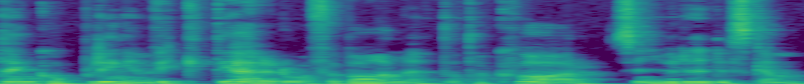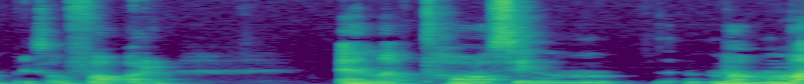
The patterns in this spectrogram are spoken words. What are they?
den kopplingen viktigare då för barnet. Att ha kvar sin juridiska liksom, far. Än att ha sin mamma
